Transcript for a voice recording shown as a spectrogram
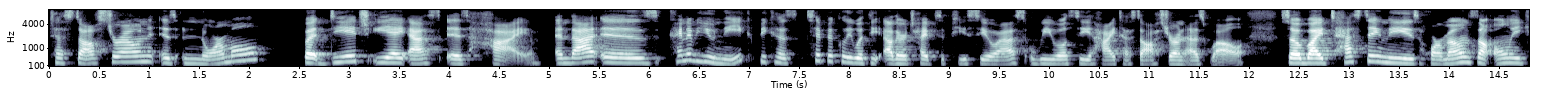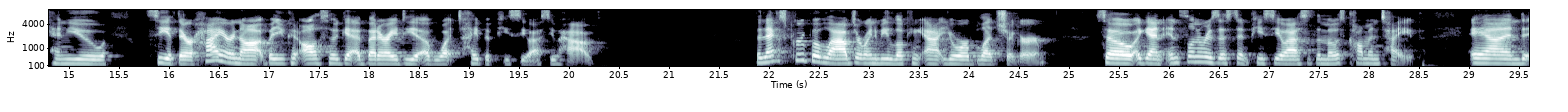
testosterone is normal but DHEAS is high. And that is kind of unique because typically with the other types of PCOS, we will see high testosterone as well. So by testing these hormones, not only can you see if they're high or not, but you can also get a better idea of what type of PCOS you have. The next group of labs are going to be looking at your blood sugar. So, again, insulin resistant PCOS is the most common type. And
